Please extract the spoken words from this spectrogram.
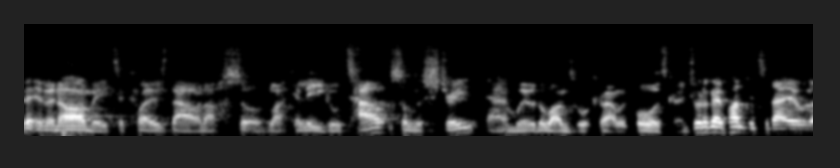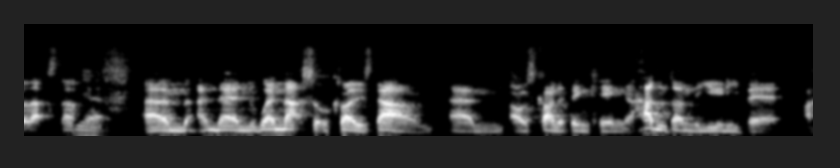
bit of an army to close down us sort of like illegal touts on the street, and we were the ones walking around with boards going, "Do you want to go punting today?" All of that stuff. Yeah. Um, and then when that sort of closed down, um, I was kind of thinking I hadn't done the uni bit. I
